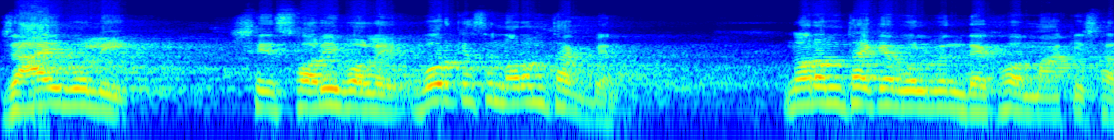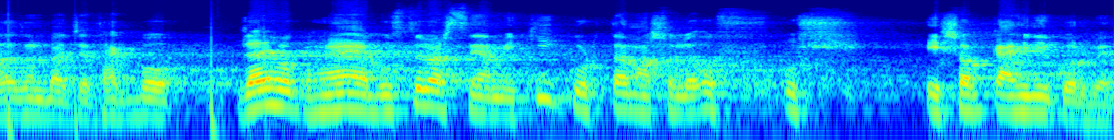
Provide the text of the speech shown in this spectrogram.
যাই বলি, সে সরি বলে বোর কাছে নরম থাকবেন। নরম থাকে বলবেন, দেখো, মা কি সারাজন বেঁচে থাকব? যাই হোক হ্যাঁ বুঝতে পারছি আমি। কি করতাম আসলে? উফ, উস এইসব কাহিনী করবেন।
